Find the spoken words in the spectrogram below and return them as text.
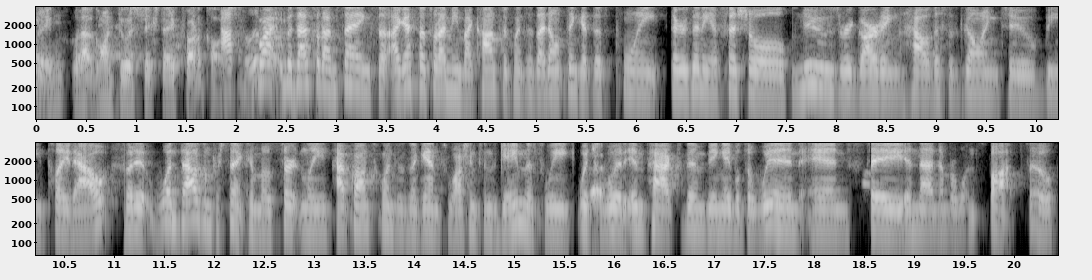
building without going through a six day protocol. Absolutely. Right, but that's what I'm saying. So I guess that's what I mean by consequences. I don't think at this point there's any official news regarding how this is going to be played out, but it 1000% can most certainly have consequences against Washington's game this week, which Yeah. would impact them being able to win and stay in that number 1 spot. So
